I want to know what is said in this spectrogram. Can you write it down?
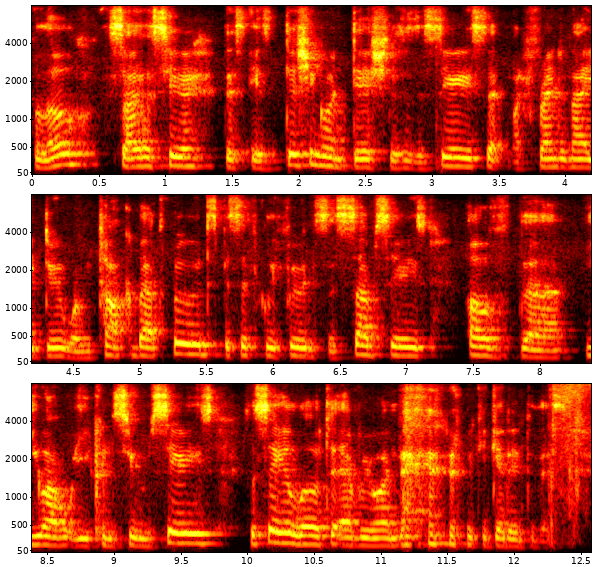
Hello, Silas here. This is Dishing on Dish. This is a series that my friend and I do where we talk about food, specifically food. It's a sub series of the You Are What You Consume series. So say hello to everyone. we can get into this.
